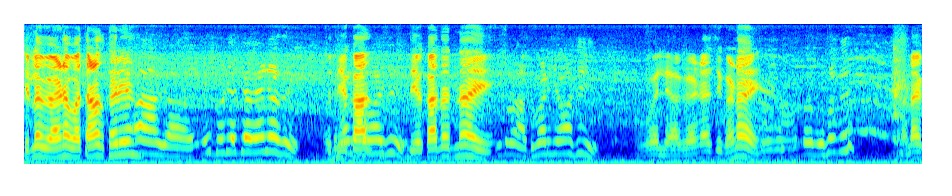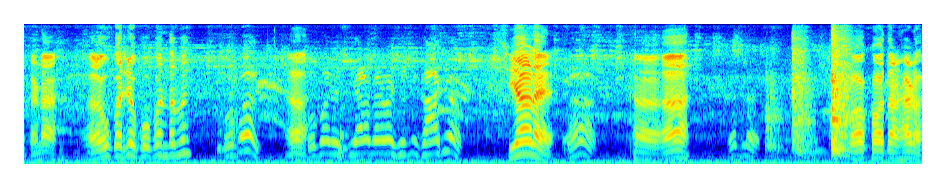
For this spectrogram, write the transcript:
કેટલા વેણે બતાડો ખરી. દેખાતા જ નહીં. એ તો હાથવાળી જેવા છે ઓલ્યા વેણા છે ઘણાય. તો આપણે બેસો છે ઘણા ઘણા શું કરશો પોપન તમે? ફોફા હા. ફોફા ને દરવા શેકી ખાશો? શિયાળે? હા. હા હા. એટલે. ખો ખો તાણ હેડો.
